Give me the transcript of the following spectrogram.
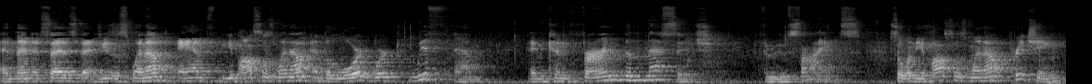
And then it says that Jesus went up and the apostles went out and the Lord worked with them and confirmed the message through signs. So when the apostles went out preaching,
